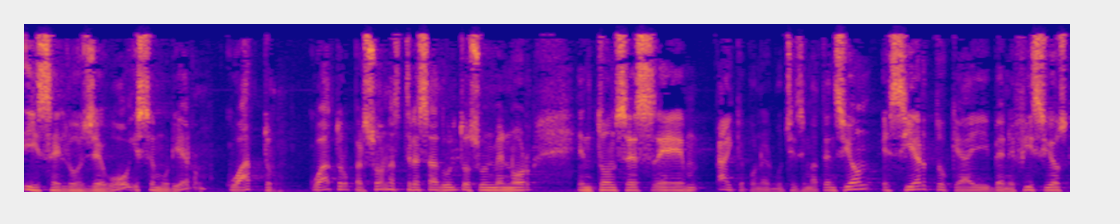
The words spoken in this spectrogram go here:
y se los llevó y se murieron, cuatro cuatro personas, tres adultos, un menor. Entonces eh, hay que poner muchísima atención. Es cierto que hay beneficios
